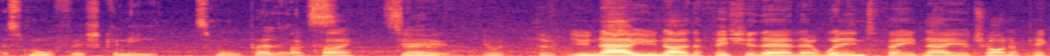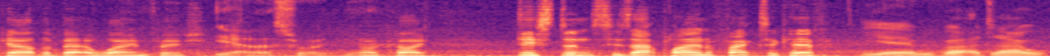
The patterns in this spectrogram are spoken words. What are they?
a small fish can eat small pellets. Okay. So, So you, you're- you now you know the fish are there. They're willing to feed. Now you're trying to pick out the better weighing fish. yeah, that's right. Okay. Distance is that playing a factor, Kev? Yeah, without a doubt.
